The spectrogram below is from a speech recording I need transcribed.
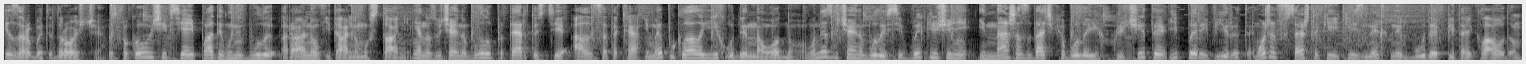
і заробити дорожче. Розпаковуючи всі айпади, вони були реально в ідеальному стані. Ні, ну звичайно, були потертості, але це таке. І ми поклали їх один на одного. Вони, звичайно, були всі виключені, і наша задачка була їх включити і перевірити. Може, все ж таки якийсь з них не буде під iCloud.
